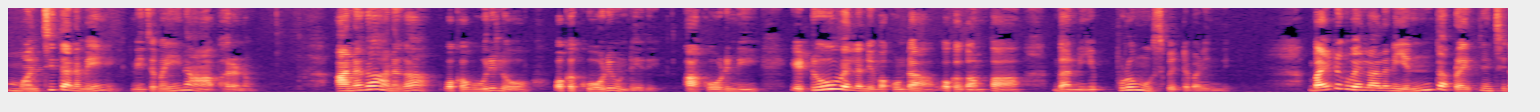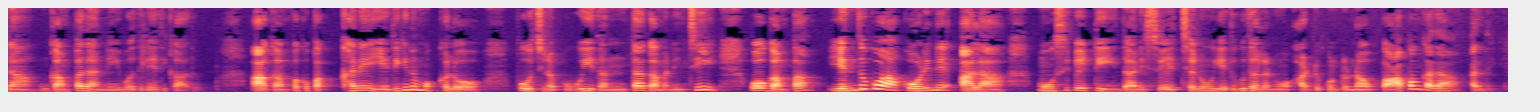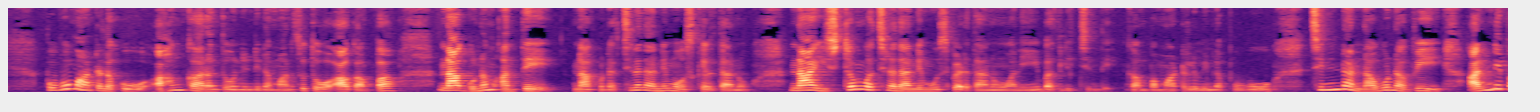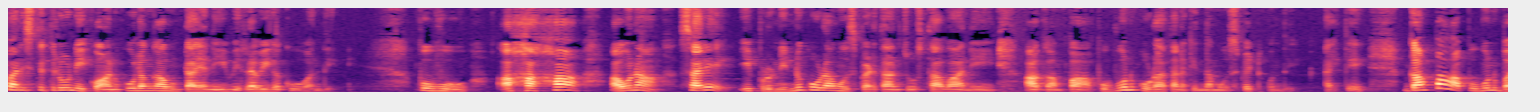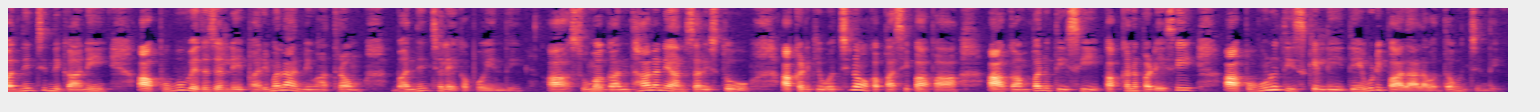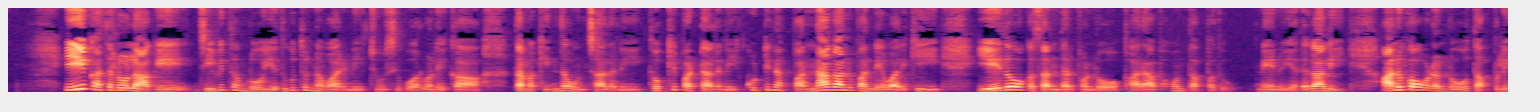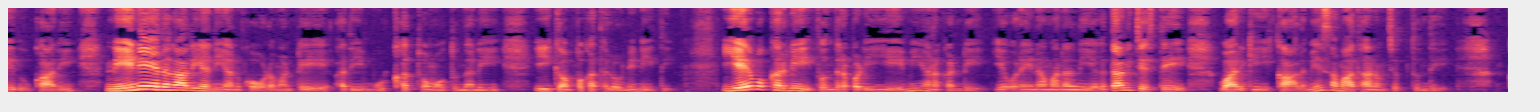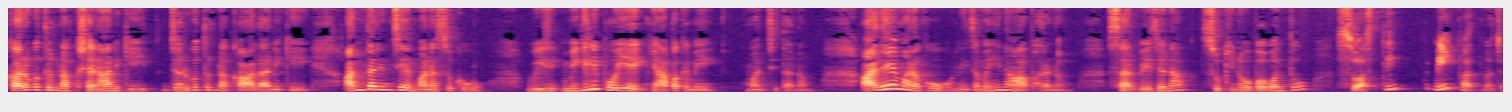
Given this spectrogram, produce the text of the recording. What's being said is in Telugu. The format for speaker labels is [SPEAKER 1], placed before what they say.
[SPEAKER 1] మంచితనమే నిజమైన ఆభరణం. అనగా అనగా ఒక ఊరిలో ఒక కోడి ఉండేది. ఆ కోడిని ఎటూ వెళ్ళనివ్వకుండా ఒక గంప దాన్ని ఎప్పుడూ మూసిపెట్టబడింది. బయటకు వెళ్ళాలని ఎంత ప్రయత్నించినా గంప దాన్ని వదిలేది కాదు. ఆ గంపకు పక్కనే ఎదిగిన మొక్కలో పూచిన పువ్వు ఇదంతా గమనించి ఓ గంప ఎందుకు ఆ కోడిని అలా మూసిపెట్టి దాని స్వేచ్ఛను ఎదుగుదలను అడ్డుకుంటున్నావు? పాపం కదా అంది. పువ్వు మాటలకు అహంకారంతో నిండిన మనసుతో ఆ గంప నా గుణం అంతే నాకు నచ్చిన దాన్ని మోసుకెళ్తాను నా ఇష్టం వచ్చిన దాన్ని మూసిపెడతాను అని బదిలిచ్చింది. గంప మాటలు విన్న పువ్వు చిన్న నవ్వు నవ్వి అన్ని పరిస్థితులు నీకు అనుకూలంగా ఉంటాయని విర్రవీగకు అంది. పువ్వు అహహా అవునా? సరే ఇప్పుడు నిన్ను కూడా మూసిపెడతాను చూస్తావా అని ఆ గంప పువ్వును కూడా తన కింద మూసిపెట్టుకుంది. అయితే గంప ఆ పువ్వును బంధించింది కానీ ఆ పువ్వు వెదజల్లే పరిమళాన్ని మాత్రం బంధించలేకపోయింది. ఆ సుమ గంధాలని అనుసరిస్తూ అక్కడికి వచ్చిన ఒక పసిపాప ఆ గంపను తీసి పక్కన పడేసి ఆ పువ్వును తీసుకెళ్ళి దేవుడి పాదాల వద్ద ఉంచింది. ఈ కథలో లాగే జీవితంలో ఎదుగుతున్న వారిని చూసి ఓర్వలేక తమ కింద ఉంచాలని తొక్కి పట్టాలని కుట్టిన పన్నాగాలు పన్నేవారికి ఏదో ఒక సందర్భంలో పరాభవం తప్పదు. నేను ఎదగాలి. అనుకోవడంలో తప్పులేదు. కానీ నేనే ఎదగాలి అని అనుకోవడం అంటే అది మూర్ఖత్వం అవుతుందని ఈ గంప కథలోని నీతి. ఏ ఒక్కరిని తొందరపడి ఏమీ అనకండి. ఎవరైనా మనల్ని ఎగతాళి చేస్తే వారికి కాలమే సమాధానం చెప్తుంది. కరుగుతున్న క్షణానికి జరుగుతున్న కాలానికి అంతరించే మనసుకు మిగిలిపోయే జ్ఞాపకమే మంచితనం. అదే మనకు నిజమైన ఆభరణం. సర్వేజన సుఖినోభవంతు స్వస్తి మీ పద్మజ.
